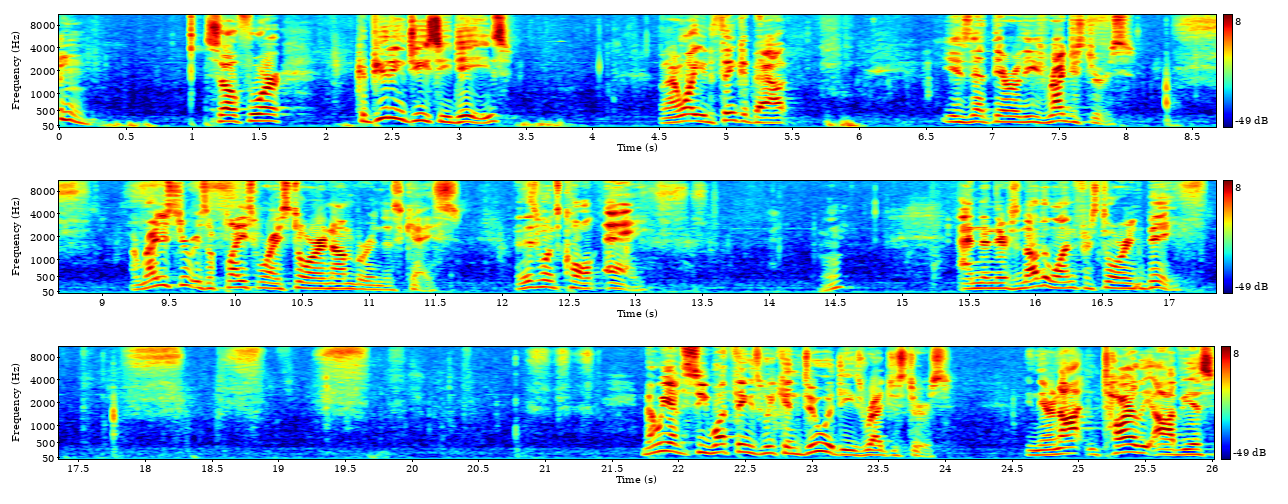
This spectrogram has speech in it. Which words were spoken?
so for computing GCDs, what I want you to think about is that there are these registers a register is a place where I store a number in this case. And this one's called A. Hmm? And then there's another one for storing B. Now we have to see what things we can do with these registers. And they're not entirely obvious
